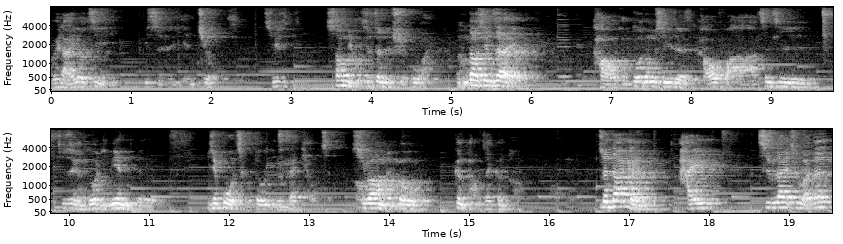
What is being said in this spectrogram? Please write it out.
回来又自己一直研究，其实烧鸟是真的学不完。我们到现在考很多东西的考法，甚至 就是很多里面的一些过程都一直在调整，希望能够更好再更好。所以大家可能还吃不太出来，但是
